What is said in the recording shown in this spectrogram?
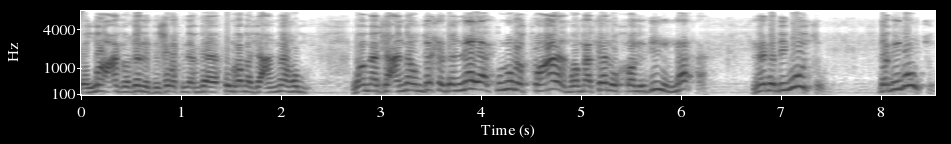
والله عز وجل في سورة الأنبياء يقول وما جعلناهم وما جعلناهم جسدا لا يأكلون الطعام وما كانوا خالدين. لا. لا ده بيموتوا. ده بيموتوا.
